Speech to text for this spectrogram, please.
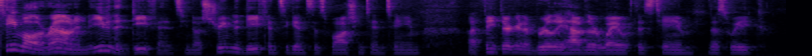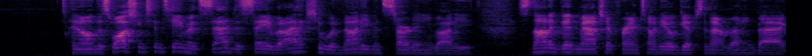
team all around, and even the defense. You know, stream the defense against this Washington team. I think they're going to really have their way with this team this week. You know, this Washington team, it's sad to say, but I actually would not even start anybody. It's not a good matchup for Antonio Gibson at running back.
